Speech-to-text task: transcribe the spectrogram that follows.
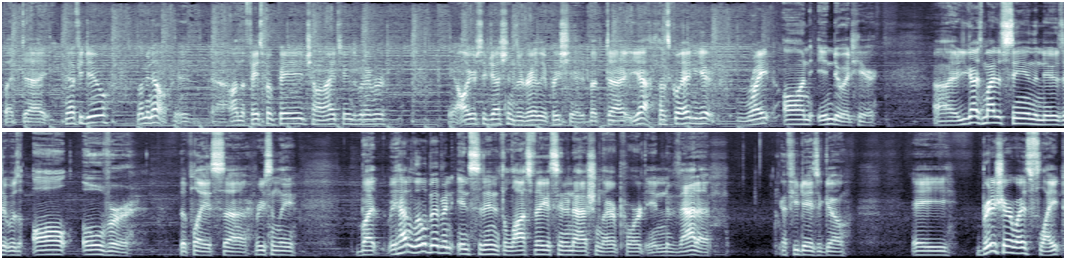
But uh, you know, if you do, let me know uh, on the Facebook page, on iTunes, whatever yeah, all your suggestions are greatly appreciated. But uh, yeah, let's go ahead and get right on into it here. Uh, you guys might have seen in the news it was all over the place uh, recently, but we had a little bit of an incident at the Las Vegas International Airport in Nevada a few days ago. A British Airways flight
